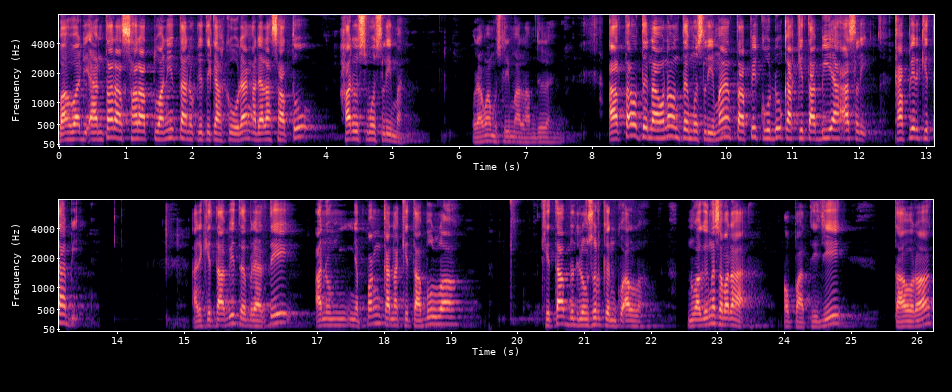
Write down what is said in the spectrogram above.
bahwa di antara syarat wanita nu ketika kurang adalah satu harus muslimah. Urang mah muslimah alhamdulillah. Atau teu naon teu muslimah tapi kudu ka kitabiah asli kafir kitabi. Ari kitabi teh berarti anu nyepeng kana kitabullah kitab nu dilungsurkeun ku Allah. Nu ageungna sabaraha? Opat hiji Taurat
